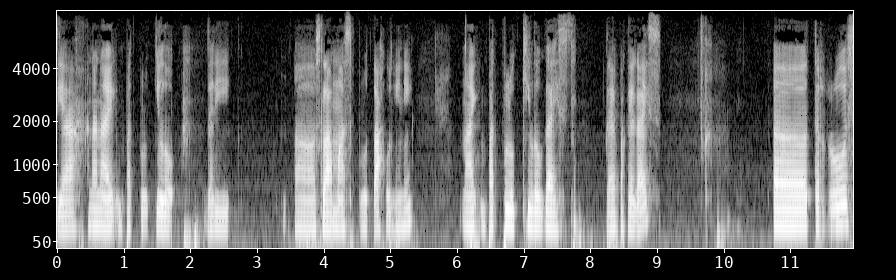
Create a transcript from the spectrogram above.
ya. Nah naik 40 kilo dari uh, selama 10 tahun ini. Naik 40 kilo guys. Saya pakai guys. Uh, terus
